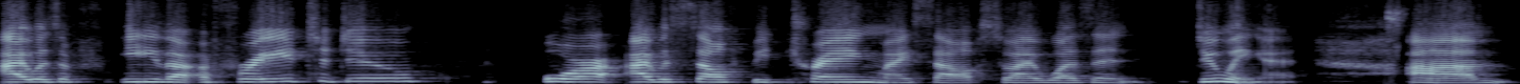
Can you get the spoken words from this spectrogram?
I was af- either afraid to do or I was self betraying myself, so I wasn't doing it. Um,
